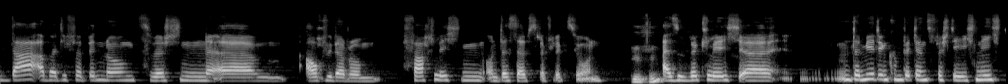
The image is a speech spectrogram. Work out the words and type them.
da aber die Verbindung zwischen ähm, auch wiederum fachlichen und der Selbstreflexion. Mhm. Also wirklich, äh, unter Medienkompetenz verstehe ich nicht,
